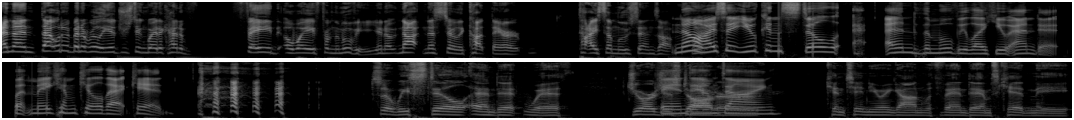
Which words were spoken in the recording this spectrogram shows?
And then that would have been a really interesting way to kind of fade away from the movie, you know, not necessarily cut there, tie some loose ends up. No, but- I say you can still h- end the movie like you end it, but make him kill that kid. So we still end it with George's Van Damme daughter dying. continuing on with Van Damme's kidney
